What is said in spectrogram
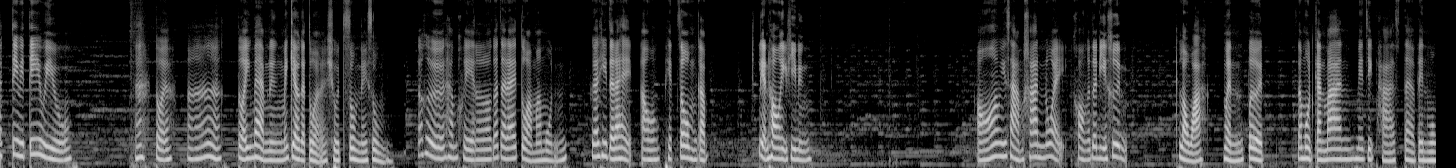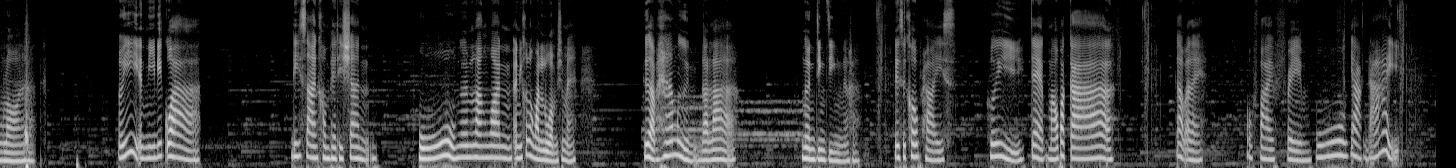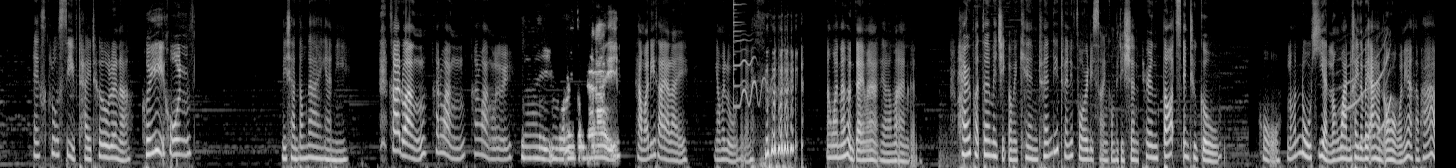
activity view อะ ตัวอ่า ตัวอีกแบบหนึ่งไม่เกี่ยวกับตัวชุดสุ่มในสุ่ม ก็คือทำเควสแล้วเราก็จะได้ตั๋วมาหมุน เพื่อที่จะได้เอาเพชรส้มกับเหรียญทองอีกทีหนึ่งอ๋อ มีสามขั้นด้วย ของก็จะดีขึ้น หรอวะ เหมือนเปิดสมุดการบ้าน Magic Pass แต่เป็นวงล้อนะคะเฮ้ย อันนี้ดีกว่า Design Competition หูเงินรางวัล อันนี้คือรางวัลรวมใช่ไหม เกือบห้าหมื่นดอลลาร์ เงินจริง ๆ นะคะ Physical Price เฮ้ย แจกเมาส์ปากกา กับอะไร Profile Frame อู้อยากได้ Exclusive Title ด้วยนะ เฮ้ย คุณ ดิฉันต้องได้งานนี้ คาดหวัง คาดหวัง คาดหวังเลย ได้หมูไม่ต้องได้ ถามว่าดีไซน์อะไร ยังไม่รู้เดี๋ยวกันรางวัลน่าสนใจมาก เดี๋ยวเรามาอ่านกัน Harry Potter Magic Awaken 2024 Design Competition Turn Thoughts into Gold โห แล้วมันดูเขียนรางวัลใครจะไปอ่านออกวะเนี่ยสภาพ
